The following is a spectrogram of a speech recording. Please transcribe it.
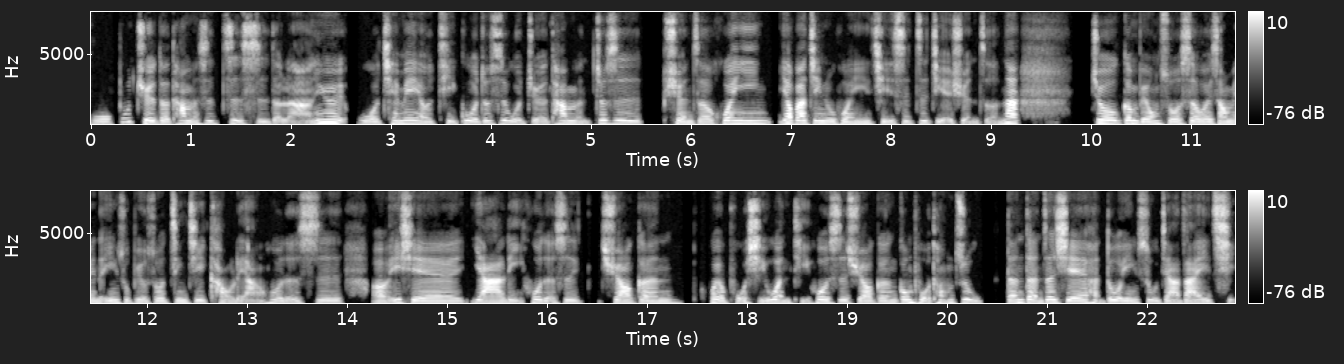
我不觉得他们是自私的啦，因为我前面有提过，就是我觉得他们就是选择婚姻，要不要进入婚姻，其实是自己的选择。那就更不用说社会上面的因素，比如说经济考量，或者是呃一些压力，或者是需要跟会有婆媳问题，或者是需要跟公婆同住等等这些很多因素加在一起。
